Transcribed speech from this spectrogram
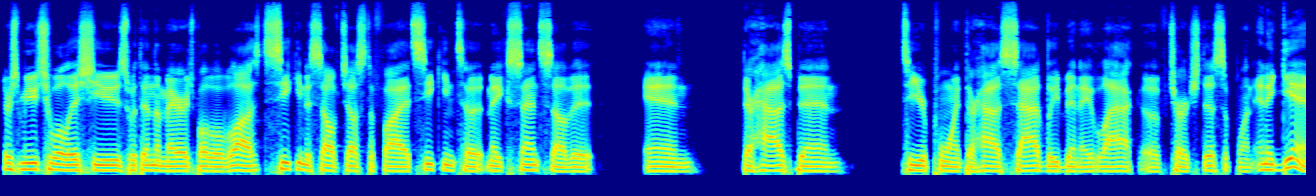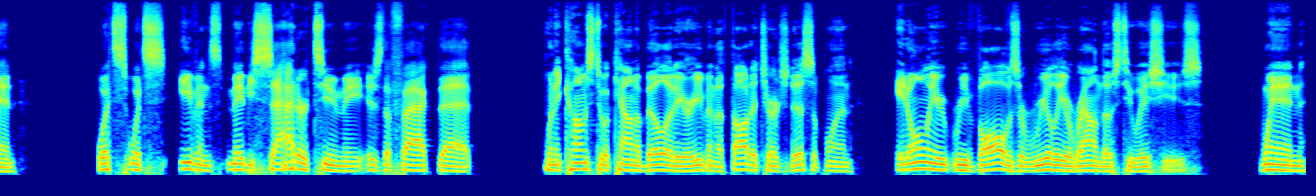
there's mutual issues within the marriage blah blah blah seeking to self justify it seeking to make sense of it and there has been to your point there has sadly been a lack of church discipline and again what's what's even maybe sadder to me is the fact that when it comes to accountability or even the thought of church discipline, it only revolves really around those two issues. When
